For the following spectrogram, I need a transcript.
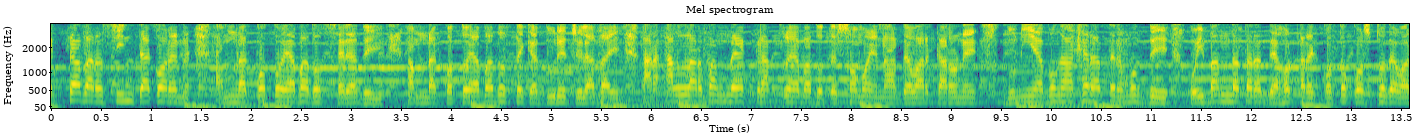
একটা বার চিন্তা করেন, আমরা কত আবাদত ছেড়ে দেই, আমরা কত এবাদত থেকে দূরে চলে যাই, আর আল্লাহর বান্দা এক রাত্র এবাদতে সময় না দেওয়ার কারণে দুনিয়া এবং আখেরাতের মধ্যে ওই বান্দা তার দেহটারে কত কষ্ট দেওয়া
